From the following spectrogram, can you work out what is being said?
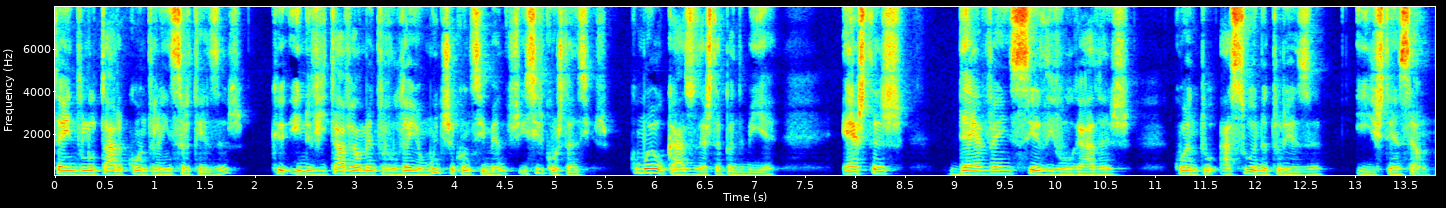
têm de lutar contra incertezas, que inevitavelmente rodeiam muitos acontecimentos e circunstâncias, como é o caso desta pandemia, estas devem ser divulgadas quanto à sua natureza e extensão.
